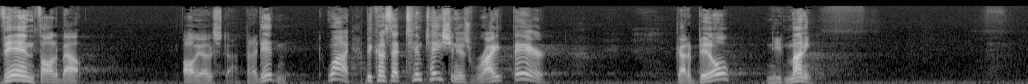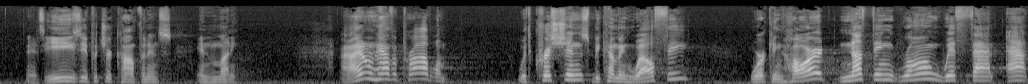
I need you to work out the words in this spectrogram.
Then thought about all the other stuff, but I didn't. Why? Because that temptation is right there. Got a bill, need money. And it's easy to put your confidence in money. I don't have a problem with Christians becoming wealthy, working hard. Nothing wrong with that at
